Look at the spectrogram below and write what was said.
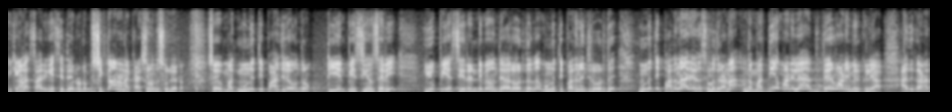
ஓகேங்களா? சாரி கேஸ் இது என்னோட மிஸ்டேக் தான். ஆனால் நான் கரெக்ஷன் வந்து சொல்லிடுறேன். ஸோ மத் முந்நூற்றி பாஞ்சில் வந்துடும் டிஎன்பிஎஸ்சியும் சரி யூபிஎஸ்சி ரெண்டுமே வந்து எதில் வருதுங்க? முந்நூற்றி பதினஞ்சில் வருது. முந்நூற்றி பதினாறு எதை சொல்லுதுன்னா இந்த மத்திய மாநில அந்த தேர்வாணையம் இருக்கு இல்லையா? அதுக்கான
